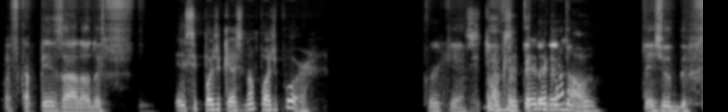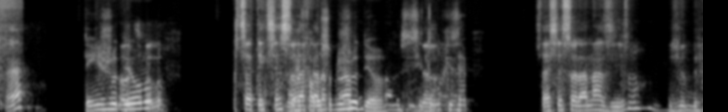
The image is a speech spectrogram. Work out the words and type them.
vai ficar pesado. Esse podcast não pode pôr. Por quê? Se tu não quiser perder tem canal. judeu. Tem judeu. Tem Ô, judeu você no. Você tem que censurar cada sobre palavra que judeu. Se tu não quiser. Você vai censurar nazismo, judeu.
